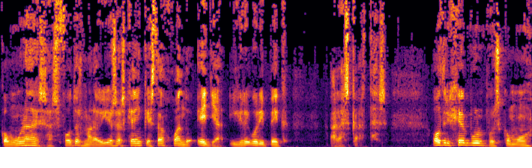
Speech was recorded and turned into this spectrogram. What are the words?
como una de esas fotos maravillosas que hay en que están jugando ella y Gregory Peck a las cartas. Audrey Hepburn, pues como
